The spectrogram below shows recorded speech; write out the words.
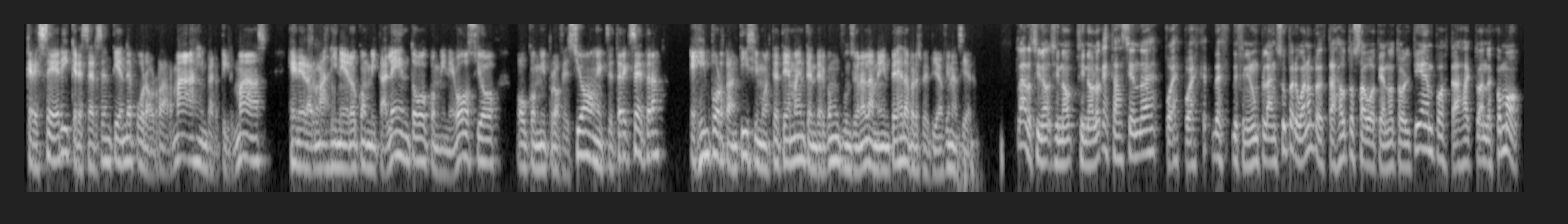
crecer y crecer se entiende por ahorrar más, invertir más, generar más dinero con mi talento, con mi negocio o con mi profesión, etcétera, etcétera. Es importantísimo este tema de entender cómo funciona la mente desde la perspectiva financiera. Claro, si no, si no, si no lo que estás haciendo es, pues, puedes de- definir un plan súper bueno, pero estás autosaboteando todo el tiempo, estás actuando, es como,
